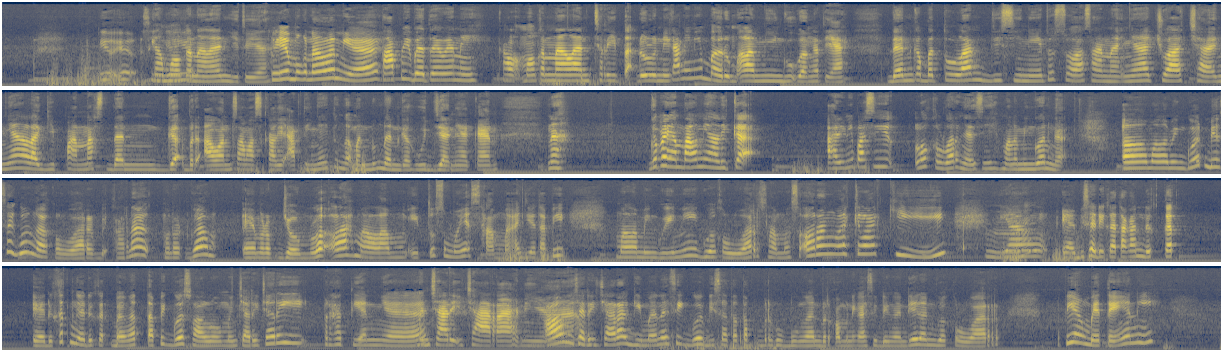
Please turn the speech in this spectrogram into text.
Yuk yuk yang singgah mau yuk. kenalan gitu ya. Iya mau kenalan ya. Tapi btw nih kalau mau kenalan cerita dulu nih kan ini baru malam minggu banget ya. Dan kebetulan di sini itu suasananya cuacanya lagi panas dan gak berawan sama sekali. Artinya itu nggak mendung dan gak hujan ya kan? Nah gue pengen tahu nih Alika hari ini pasti lo keluar nggak sih? Malam mingguan nggak? Eh, malam mingguan biasa gue nggak keluar karena menurut gue eh menurut jomblo lah malam itu semuanya sama aja tapi malam minggu ini gue keluar sama seorang laki-laki Hmm. yang ya bisa dikatakan deket ya deket nggak deket banget tapi gue selalu mencari-cari perhatiannya mencari cara nih ya Oh, mencari cara gimana sih gue bisa tetap berhubungan berkomunikasi dengan dia dan gue keluar. Tapi yang bete-nya nih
